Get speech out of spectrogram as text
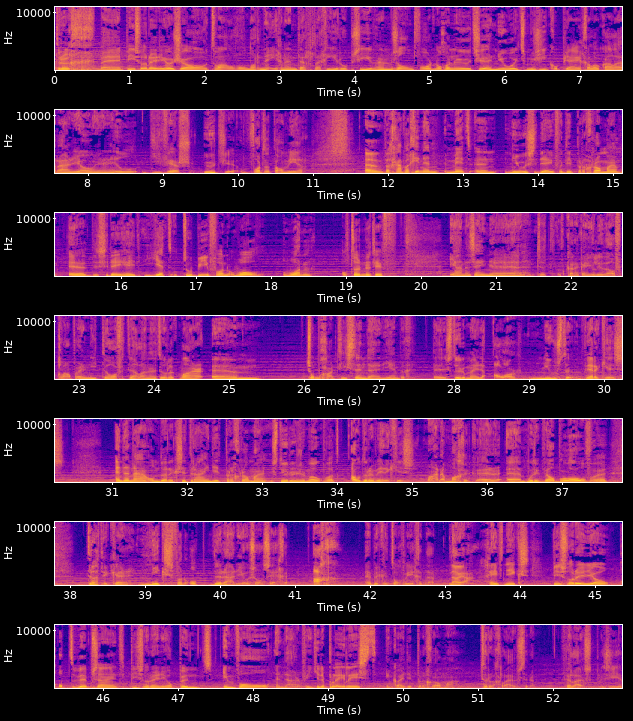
Terug bij Peaceful Radio Show 1239 hier op CFM Zandvoort. Nog een uurtje muziek op je eigen lokale radio. Een heel divers uurtje wordt het dan weer. Uh, we gaan beginnen met een nieuwe cd voor dit programma. Uh, de cd heet Yet To Be van Wall One Alternative. Ja, er zijn, uh, dat, kan ik aan jullie wel verklappen, niet doorvertellen natuurlijk. Maar um, sommige artiesten die hebben uh, sturen mij de allernieuwste werkjes. En daarna, omdat ik ze draai in dit programma, sturen ze me ook wat oudere werkjes. Maar dan mag ik er, uh, moet ik wel beloven dat ik er niks van op de radio zal zeggen. Ach, heb ik het toch weer gedaan. Nou ja, geeft niks. Peaceful Radio op de website peacefulradio.info en daar vind je de playlist en kan je dit programma terugluisteren. Veel luisterplezier.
